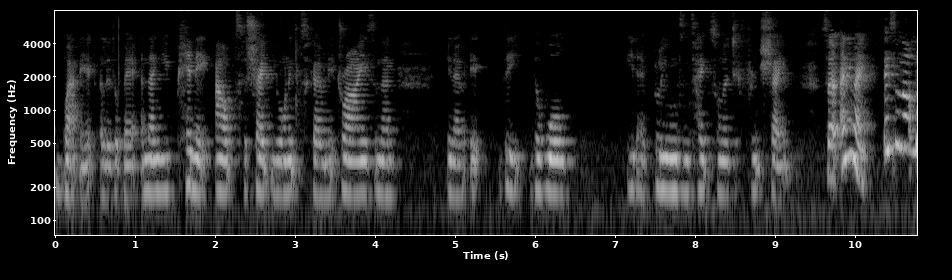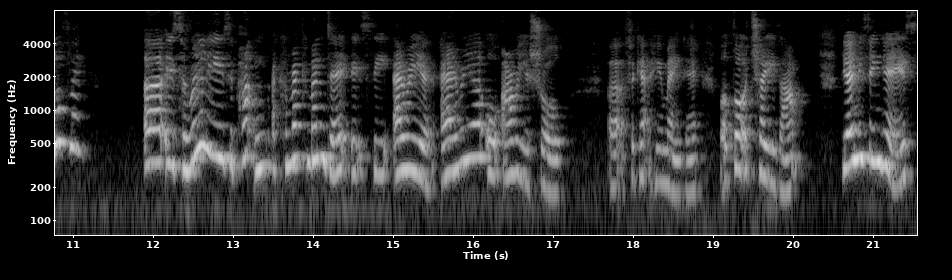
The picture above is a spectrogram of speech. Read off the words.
wet it a little bit and then you pin it out to the shape you want it to go and it dries and then, you know, it the, the wool, you know, blooms and takes on a different shape. So anyway, isn't that lovely? Uh, it's a really easy pattern. I can recommend it. It's the Area, Area or Aria shawl. Uh, I forget who made it, but I thought I'd show you that. The only thing is,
